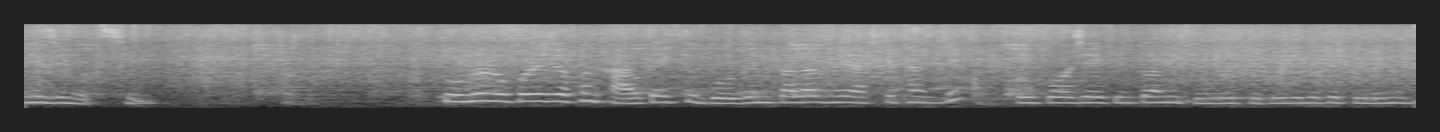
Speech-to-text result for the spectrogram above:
ভেজে নিচ্ছি। কুমড়োর উপরে যখন হালকা একটু গোল্ডেন কালার হয়ে আসতে থাকবে, এই পর্যায়ে কিন্তু আমি কুমড়োর টুকরোগুলোকে তুলে নেব।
